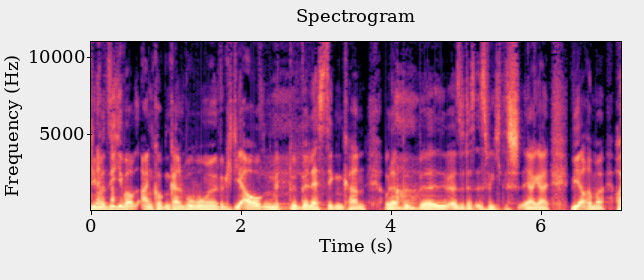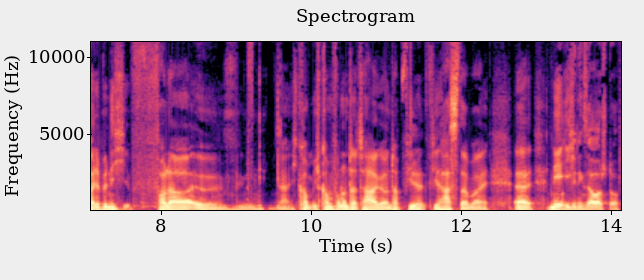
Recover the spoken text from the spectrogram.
die man sich überhaupt angucken kann, wo, wo man wirklich die Augen mit be belästigen kann. Oder be be also das ist wirklich das ja geil. Wie auch immer. Heute bin ich voller äh, ja, ich komme ich komm von unter Tage und habe viel viel Hass dabei. Äh, nee, Und ich wenig Sauerstoff.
